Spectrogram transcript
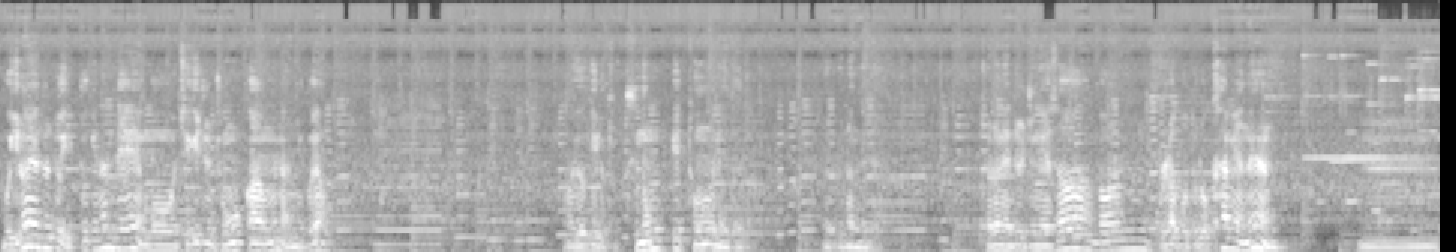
뭐 이런 애들도 이쁘긴 한데 뭐 제 기준 종옥감은 아니고요. 어, 여기 이렇게 분홍빛 도는 애들. 이- 이런 애들. 저런 애들 중에서 한번 골라보도록 하면은 음,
